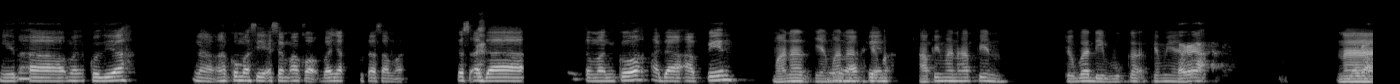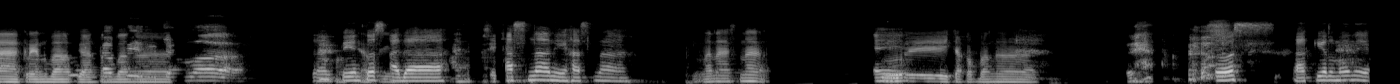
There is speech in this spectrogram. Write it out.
ngira ma- kuliah, nah aku masih SMA kok, banyak kita sama. Terus ada temanku, ada Apin, Mana yang mana? Apin. Siapa? Apin mana Apin? Coba dibuka camnya. Ya, Nah, keren banget, ganteng Tapi, banget. Apin, terus Apin. ada Hasna nih, Hasna. Mana Hasna? Eh, Wih, cakep banget. terus terakhir mana ya?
